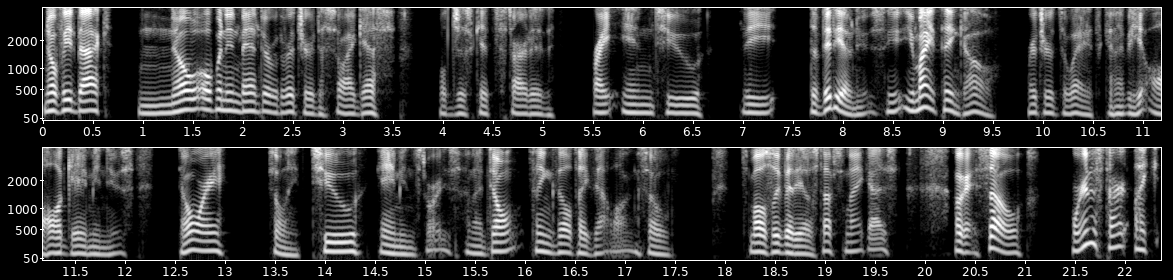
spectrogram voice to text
no feedback, no opening banter with Richard. So, I guess we'll just get started right into the the video news. You, you might think, oh, Richard's away. It's going to be all gaming news. Don't worry. It's only two gaming stories, and I don't think they'll take that long. So it's mostly video stuff tonight, guys. Okay, so we're going to start. Like,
